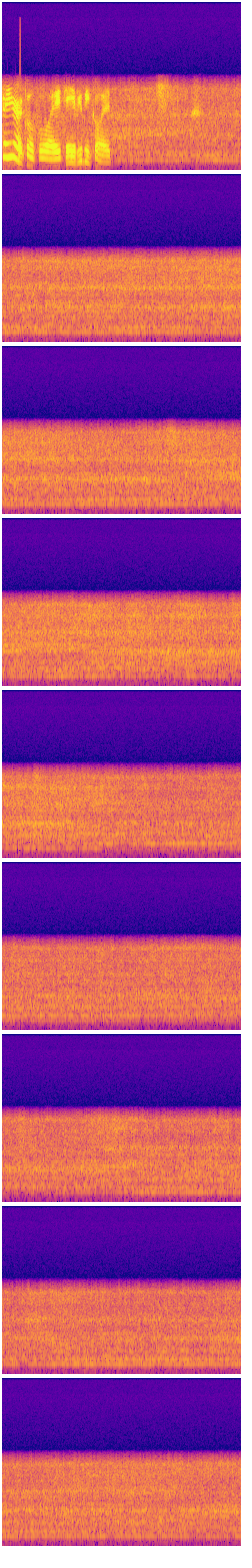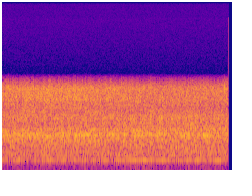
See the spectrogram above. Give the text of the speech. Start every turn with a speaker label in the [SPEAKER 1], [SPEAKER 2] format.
[SPEAKER 1] sure you're a good boy. Dave, you be good.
